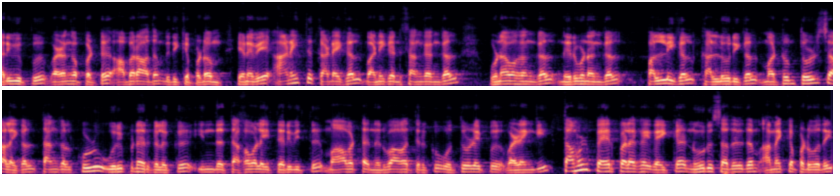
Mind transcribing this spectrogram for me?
அறிவிப்பு வழங்கப்பட்டு அபராதம் விதிக்கப்படும். எனவே அனைத்து கடைகள் வணிக சங்கங்கள் உணவகங்கள் நிறுவனங்கள் பள்ளிகள் கல்லூரிகள் மற்றும் தொழிற்சாலைகள் தங்கள் குழு உறுப்பினர்களுக்கு இந்த தகவலை தெரிவித்து மாவட்ட நிர்வாகத்திற்கு ஒத்துழைப்பு வழங்கி தமிழ் பெயர் பலகை வைக்க நூறு சதவீதம் அமைக்கப்படுவதை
